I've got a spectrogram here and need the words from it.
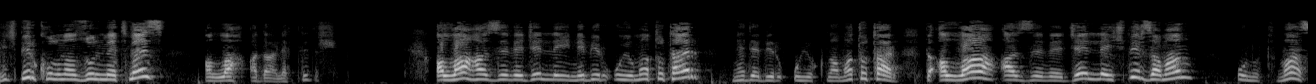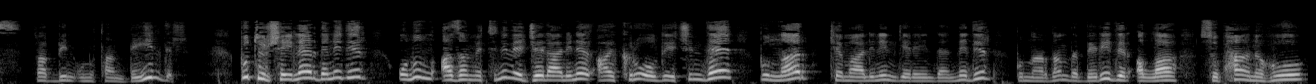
hiçbir kuluna zulmetmez. Allah adaletlidir. Allah Azze ve Celle'yi ne bir uyuma tutar ne de bir uyuklama tutar. Ve Allah Azze ve Celle hiçbir zaman unutmaz. Rabbin unutan değildir. Bu tür şeyler de nedir? Onun azametini ve celaline aykırı olduğu için de bunlar kemalinin gereğinden nedir? Bunlardan da beridir Allah subhanahu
